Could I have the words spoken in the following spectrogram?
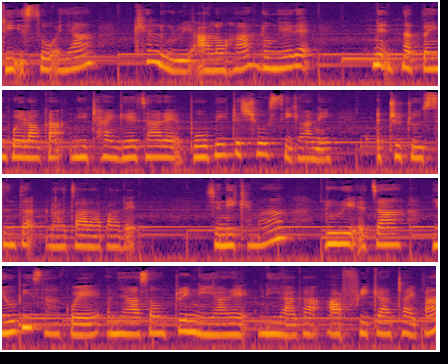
ဒီအဆိုအရာခေတ်လူတွေအလုံးဟာလွန်ခဲ့တဲ့နှစ်2သိန်းခွဲလောက်ကနေထိုင်ခဲ့ကြတဲ့ဘိုးဘေးတချို့စီကနေအတူတူဆင်းသက်လာကြတာပါတဲ့ယနေ့ခေတ်မှာလူတွေအကြားမျိုးဗီဇကွဲအများဆုံးတွေ့နေရတဲ့နေရာကအာဖရိကတိုက်ပါ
